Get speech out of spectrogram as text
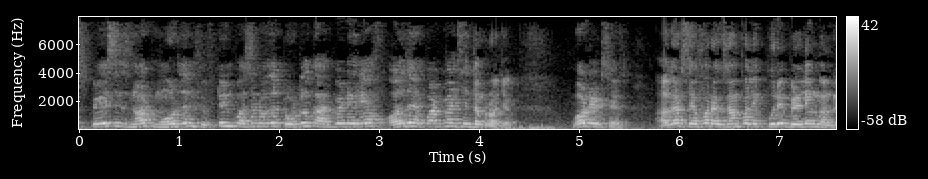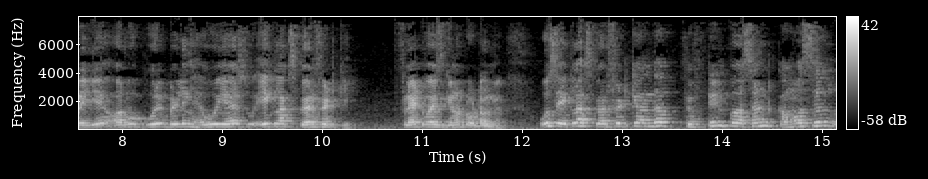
space is not more than 15% of the total carpet area of all the apartments in the project. What it says? अगर से फॉर एग्जांपल एक पूरी बिल्डिंग बन रही है और वो पूरी बिल्डिंग है हुई है एक लाख स्क्वायर फीट की फ्लैट वाइज गिनो टोटल में। उस एक लाख स्क्वायर फीट के अंदर 15 percent commercial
